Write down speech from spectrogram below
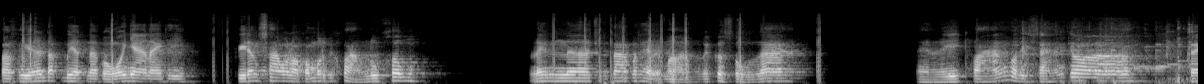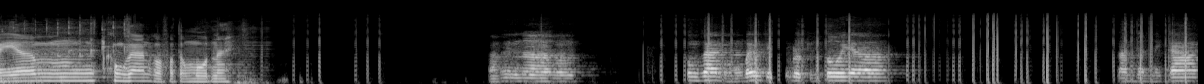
và phía đặc biệt là của ngôi nhà này thì phía đằng sau là có một cái khoảng lục không. Nên ờ, chúng ta có thể mở một cái cửa sổ ra để lấy thoáng và lấy sáng cho cái không gian của phòng tầng 1 này. Và bên uh, không gian của phòng bếp thì cũng được chúng tôi uh, làm trần này cao.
